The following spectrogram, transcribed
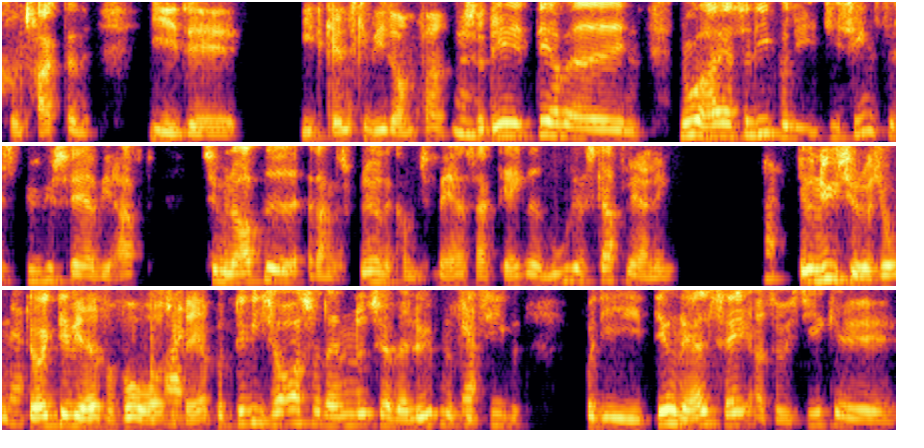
kontrakterne i et, øh, i et ganske vidt omfang. Mm. Så det, det har været en... Nu har jeg så lige på de, de seneste byggesager, vi har haft, simpelthen oplevet, at entreprenørerne kom tilbage og sagt, at det har ikke været muligt at skaffe lærlinge. Nej. Det er jo en ny situation. Ja. Det var ikke det, vi havde for få år Nej. tilbage. Det viser også, hvordan man er nødt til at være løbende fleksibel. Ja. Fordi det er jo en ærlig sag. Altså hvis de ikke... Øh,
